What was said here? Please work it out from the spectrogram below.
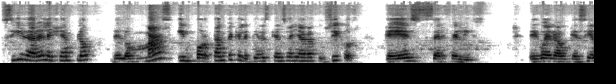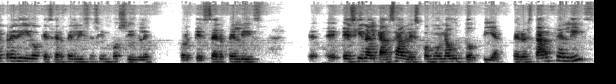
Sí, dar el ejemplo de lo más importante que le tienes que enseñar a tus hijos, que es ser feliz. Y bueno, aunque siempre digo que ser feliz es imposible, porque ser feliz es inalcanzable, es como una utopía, pero estar feliz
